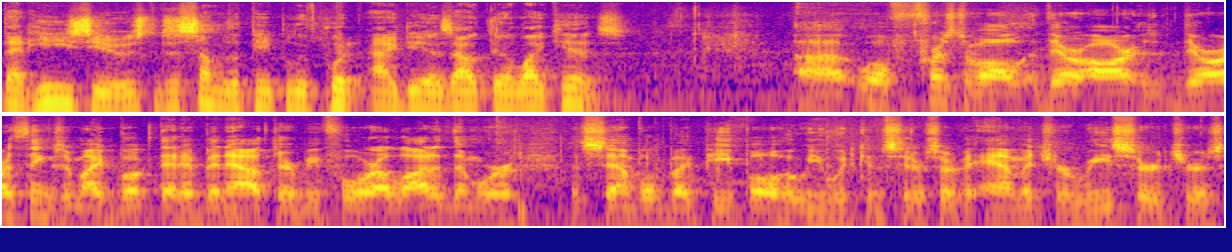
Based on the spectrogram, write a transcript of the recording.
that he's used and to some of the people who've put ideas out there like his? Uh, well, first of all, there are there are things in my book that have been out there before. A lot of them were assembled by people who you would consider sort of amateur researchers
